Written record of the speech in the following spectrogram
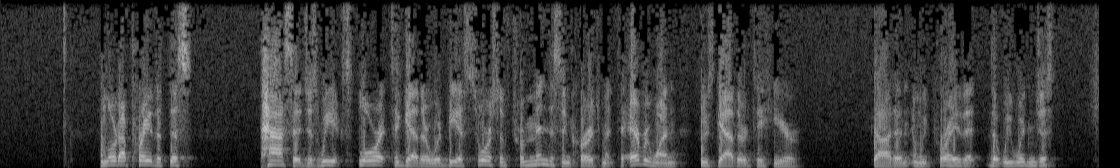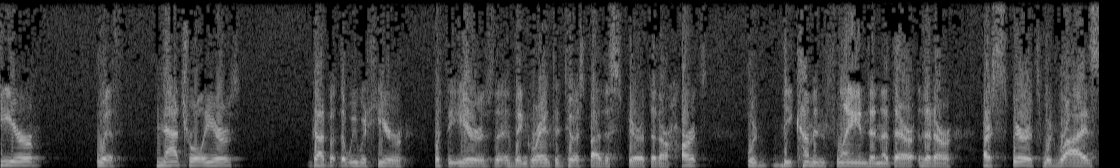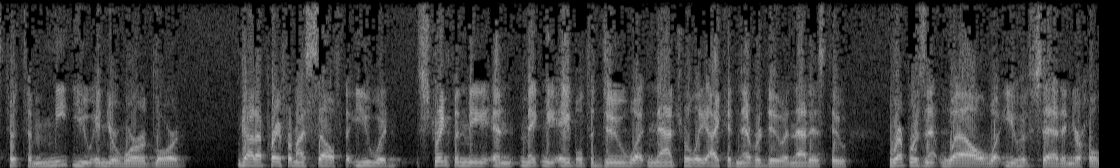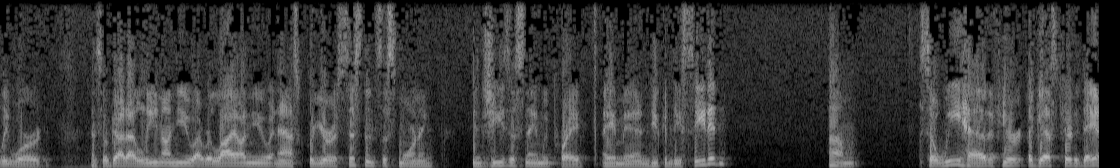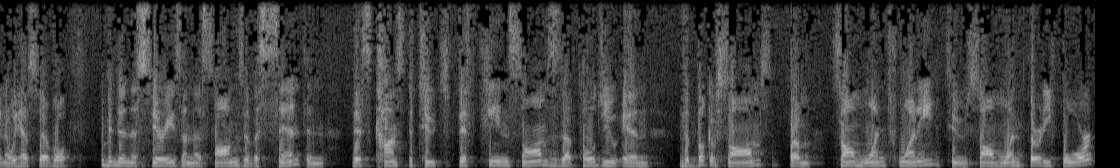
And Lord, I pray that this passage, as we explore it together, would be a source of tremendous encouragement to everyone who's gathered to hear. God, and, and we pray that, that we wouldn't just hear with natural ears, God, but that we would hear with the ears that have been granted to us by the Spirit, that our hearts would become inflamed and that, that our, our spirits would rise to, to meet you in your word, Lord. God, I pray for myself that you would strengthen me and make me able to do what naturally I could never do, and that is to represent well what you have said in your holy word. And so God, I lean on you, I rely on you, and ask for your assistance this morning. In Jesus' name we pray. Amen. You can be seated. Um, so we have, if you're a guest here today, I know we have several, we've been doing this series on the songs of ascent, and this constitutes 15 psalms, as I've told you in the book of Psalms, from Psalm 120 to Psalm 134.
